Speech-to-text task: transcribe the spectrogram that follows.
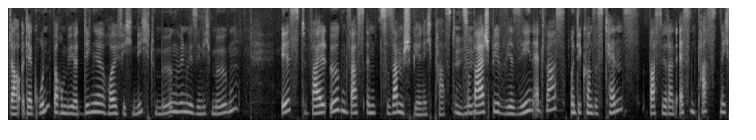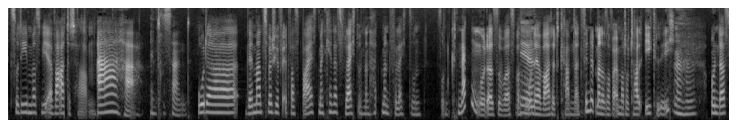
da, der Grund, warum wir Dinge häufig nicht mögen, wenn wir sie nicht mögen, ist, weil irgendwas im Zusammenspiel nicht passt. Mhm. Zum Beispiel, wir sehen etwas und die Konsistenz, was wir dann essen, passt nicht zu dem, was wir erwartet haben. Aha, interessant. Oder wenn man zum Beispiel auf etwas beißt, man kennt das vielleicht und dann hat man vielleicht so ein, so ein Knacken oder sowas, was Ja. unerwartet kam, dann findet man das auf einmal total eklig. Mhm. Und das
